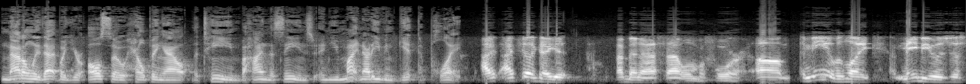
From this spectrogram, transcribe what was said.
not only that, but you're also helping out the team behind the scenes, and you might not even get to play. I, I feel like I get. I've been asked that one before. Um, to me, it was like maybe it was just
